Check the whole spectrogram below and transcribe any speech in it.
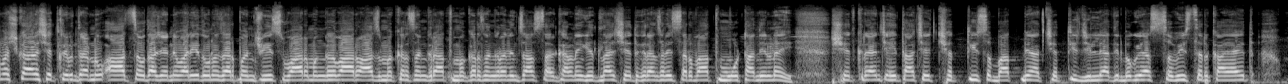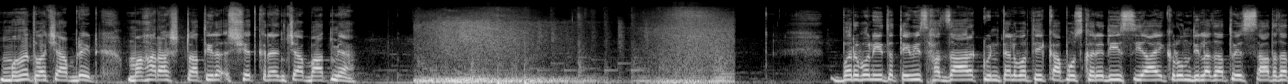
नमस्कार शेतकरी मित्रांनो. आज चौदा जानेवारी दोन हजार पंचवीस वार मंगळवार. आज मकर संक्रांत. मकर संक्रांतीचा सरकारने घेतला शेतकऱ्यांसाठी सर्वात मोठा निर्णय. शेतकऱ्यांच्या हिताचे छत्तीस बातम्या. छत्तीस जिल्ह्यातील बघूया सविस्तर काय आहेत महत्त्वाचे अपडेट. महाराष्ट्रातील शेतकऱ्यांच्या बातम्या. परभणीत तेवीस हजार क्विंटलवरती कापूस खरेदी सी आय करून दिला जातोय सात हजार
